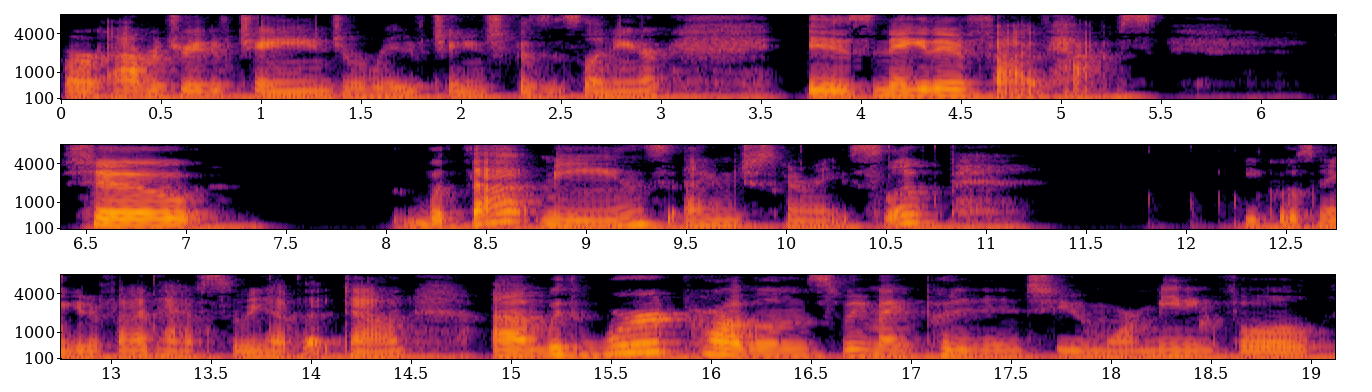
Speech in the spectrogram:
or average rate of change, or rate of change because it's linear, is negative 5 halves. So what that means, I'm just going to write slope equals negative 5 halves, so we have that down. Um, with word problems, we might put it into more meaningful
